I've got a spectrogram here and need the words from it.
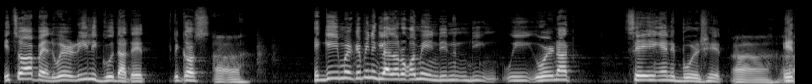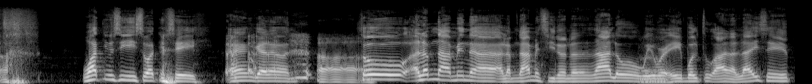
it so happened, we're really good at it. Because, Ah, ah. eh, gamer kami, naglalaro kami. Hindi, hindi, we, we're not saying any bullshit. Ah, ah, ah. It's, what you see is what you say. Ah, ah, ah. So, alam namin na, alam namin sino na nanalo. We were able to analyze it.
